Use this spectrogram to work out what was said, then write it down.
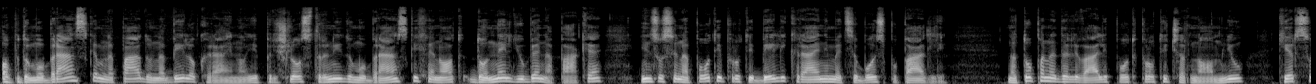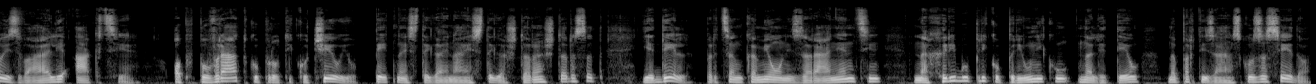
Ob domobranskem napadu na Belo krajino je prišlo strani domobranskih enot do neljube napake in so se na poti proti Beli krajini med seboj spopadli, na to pa nadaljevali pot proti Črnomlju, kjer so izvajali akcije. Ob povratku proti Kočevju 15.11.44 je del, predvsem kamioni za ranjenci, na hribu pri Koprivniku naletel na partizansko zasedo,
